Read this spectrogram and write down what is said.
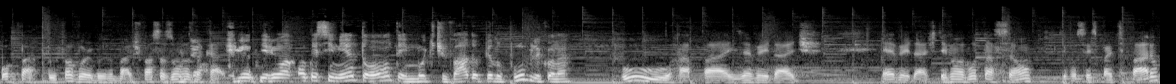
Opa, por favor, Bruno Baixo, faça as honras então, da casa. Teve, teve um acontecimento ontem motivado pelo público, né? Uh, rapaz, é verdade. É verdade. Teve uma votação que vocês participaram.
